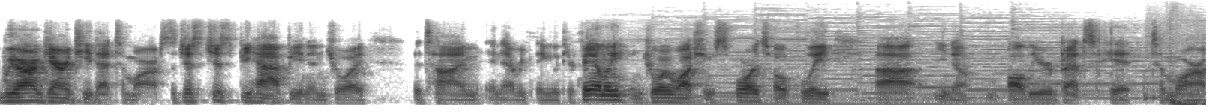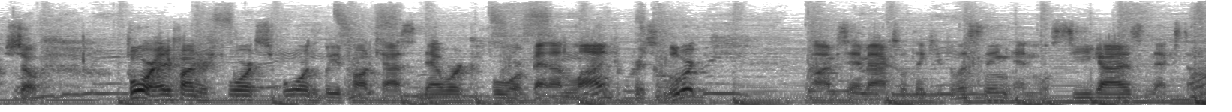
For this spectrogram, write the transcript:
we aren't guaranteed that tomorrow. So just just be happy and enjoy the time and everything with your family. Enjoy watching sports. Hopefully, uh, you know, all your bets hit tomorrow. So for Edgefinder Sports, for the Bleav Podcast Network, for Bet Online, for Chris Lewart, I'm Sam Maxwell. Thank you for listening, and we'll see you guys next time.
